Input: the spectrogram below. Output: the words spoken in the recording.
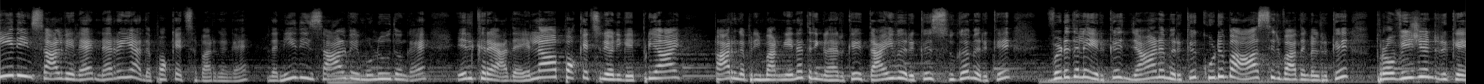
நீதியின் சால்வையில் நிறைய அந்த பாக்கெட்ஸை பாருங்கங்க. இந்த நீதியின் சால்வை முழுவதுங்க இருக்கிற அந்த எல்லா பாக்கெட்ஸ்லையும் நீங்கள் இப்படியாய் பாருங்க பிரிமாருங்க என்ன தெரியுங்களா இருக்கு? தயவு இருக்கு சுகம் இருக்கு விடுதலை இருக்கு ஞானம் இருக்கு குடும்ப ஆசீர்வாதங்கள் இருக்கு ப்ரொவிஷன் இருக்கு.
